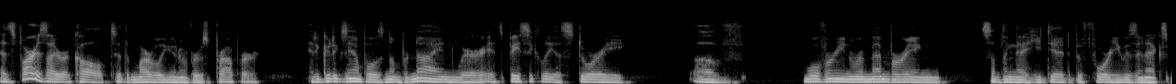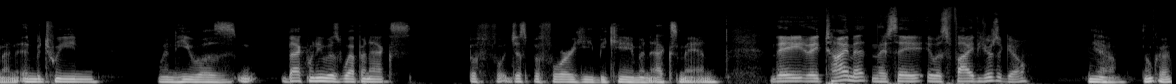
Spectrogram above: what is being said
as far as I recall, to the Marvel universe proper. And a good example is number nine, where it's basically a story of Wolverine remembering something that he did before he was an X Men. In between when he was back when he was Weapon X, before just before he became an X Man. They they time it and they say it was five years ago. Yeah. Okay.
